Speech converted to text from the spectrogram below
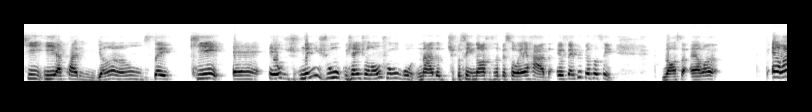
que e aquariana, não sei, que é, eu nem julgo, gente, eu não julgo nada, tipo assim, nossa, essa pessoa é errada. Eu sempre penso assim, nossa, ela ela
